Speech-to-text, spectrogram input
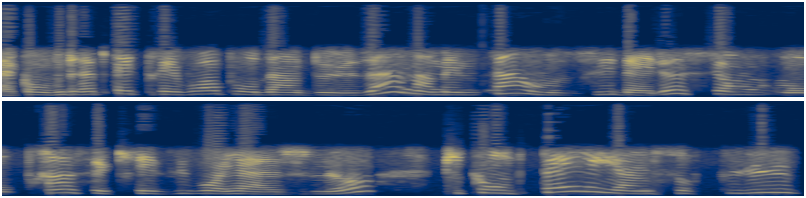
fait qu'on voudrait peut-être prévoir pour dans deux ans, mais en même temps, on se dit, ben là, si on prend ce crédit voyage-là, puis qu'on paye un surplus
